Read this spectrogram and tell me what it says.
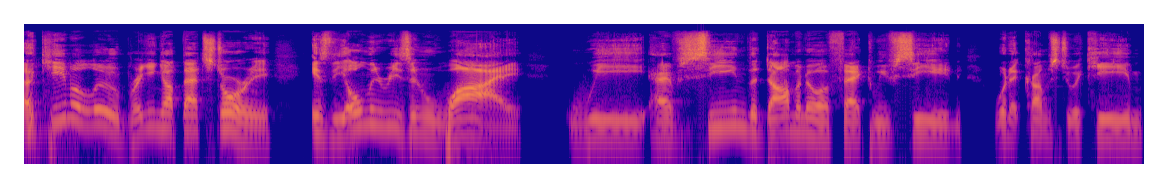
Akim Aliu bringing up that story is the only reason why we have seen the domino effect we've seen when it comes to Akim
